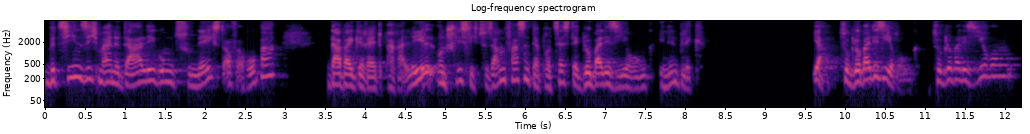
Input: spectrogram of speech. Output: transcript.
beziehen sich meine Darlegungen zunächst auf Europa. Dabei gerät parallel und schließlich zusammenfassend der Prozess der Globalisierung in den Blick. Ja, zur Globalisierung. Zur Globalisierung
